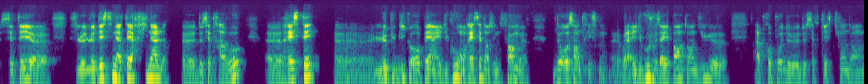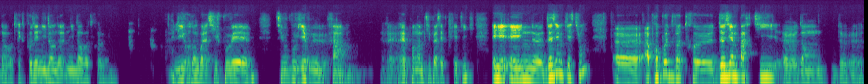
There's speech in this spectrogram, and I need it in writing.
c'était le, destinataire final de ces travaux restait le public européen. Et du coup, on restait dans une forme d'eurocentrisme. voilà. Et du coup, je ne vous avais pas entendu à propos de, cette question dans, votre exposé, ni dans, ni dans votre livre. Donc voilà, si je pouvais, si vous pouviez enfin, répondre un petit peu à cette critique. Et, une deuxième question, euh, à propos de votre deuxième partie, euh, dans, de,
